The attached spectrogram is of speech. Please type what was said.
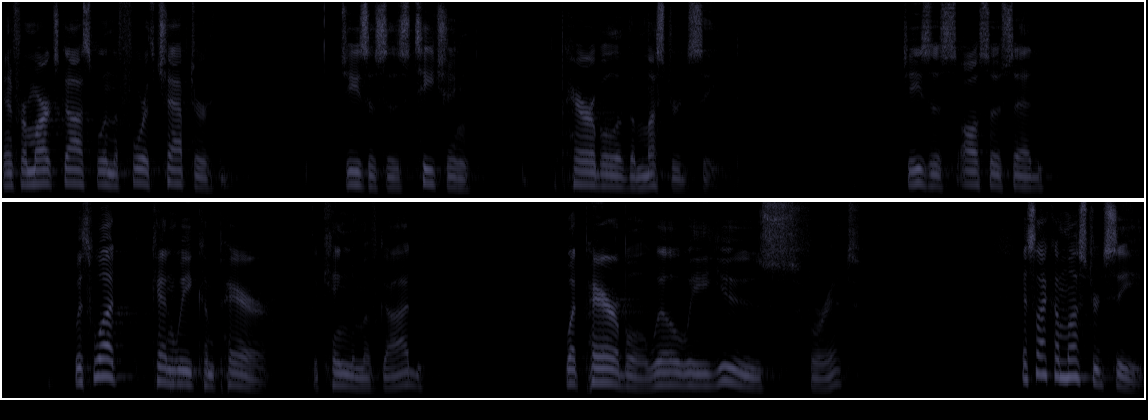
And from Mark's Gospel in the fourth chapter, Jesus is teaching parable of the mustard seed. Jesus also said, With what can we compare the kingdom of God? What parable will we use for it? It's like a mustard seed,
